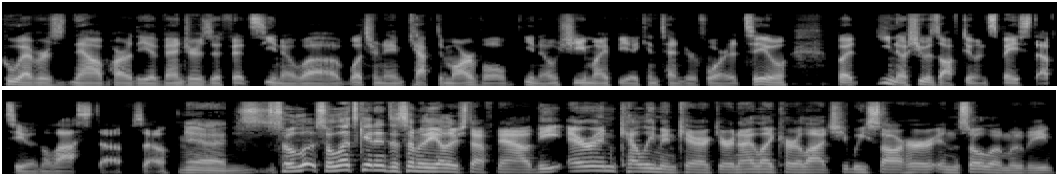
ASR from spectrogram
whoever's now part of the Avengers. If it's you know, uh, what's her name, Captain Marvel, you know, she might be a contender for it too. But you know, she was off doing space stuff too in the last stuff. So Yeah, So so let's get into some of the other stuff now. The Erin Kellyman character, and I like her a lot. She we saw her in the Solo movie.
